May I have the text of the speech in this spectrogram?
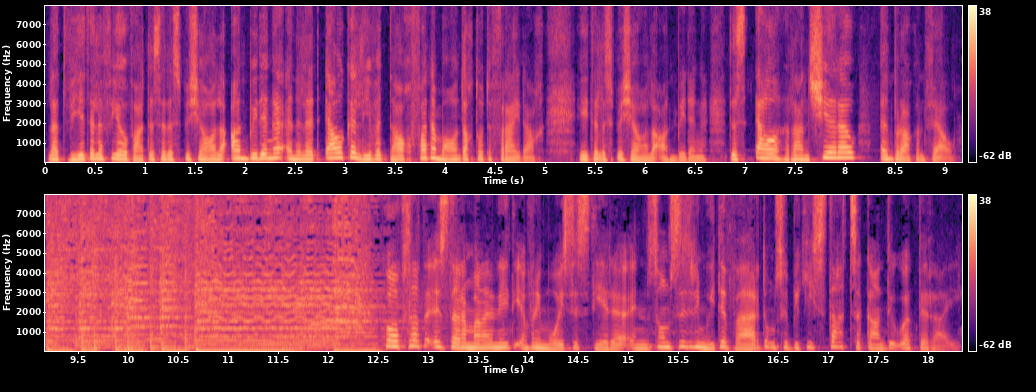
laat weet hulle vir jou wat is hulle spesiale aanbiedinge en hulle het elke liewe dag van 'n maandag tot 'n Vrydag het hulle spesiale aanbiedinge. Dis El Ranchero in Brackenfell. Kaapstad is daar maar net een van die mooiste stede en soms is dit die moeite werd om so 'n bietjie stad se kant toe ook te ry.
